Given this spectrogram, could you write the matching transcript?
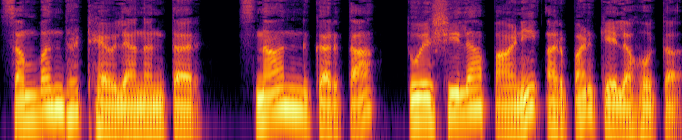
संबंध ठेवल्यानंतर स्नान करता तुळशीला पाणी अर्पण केलं होतं.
